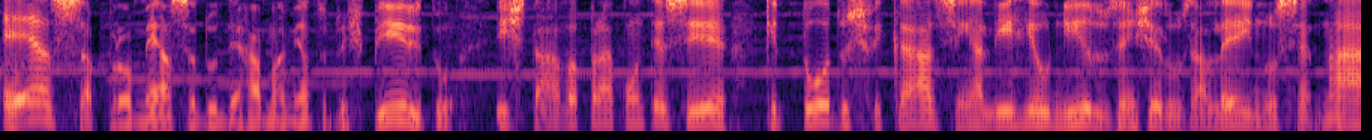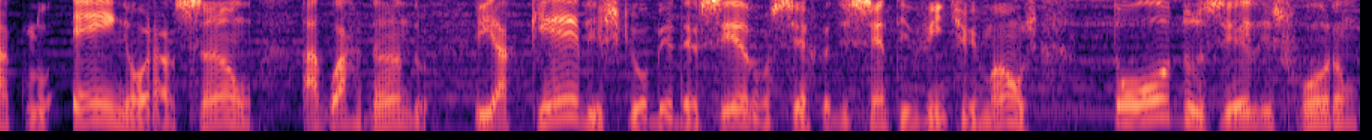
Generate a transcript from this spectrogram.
essa promessa do derramamento do Espírito estava para acontecer, que todos ficassem ali reunidos em Jerusalém, no cenáculo, em oração, aguardando. E aqueles que obedeceram, cerca de 120 irmãos, todos eles foram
